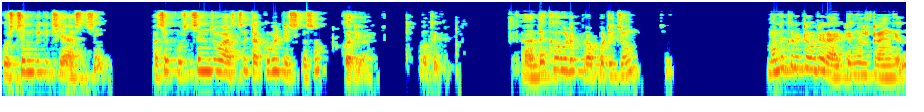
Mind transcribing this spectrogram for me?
क्वेश्चन भी किसी आछी आ से क्वेश्चन जो आछी ताको भी करिया। ओके देखो ଗୋଟେ ପ୍ରପର୍ଟି ଯୋଉ ମନେକର ଏଟା ଗୋଟେ angle angle triangle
